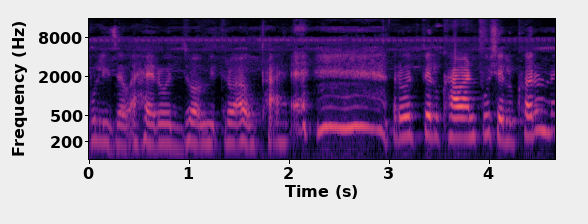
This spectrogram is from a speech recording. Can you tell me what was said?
ભૂલી જવાય. રોજ જો મિત્રો આવું થાય. રોજ પેલું ખાવાનું પૂછેલું ખરું ને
